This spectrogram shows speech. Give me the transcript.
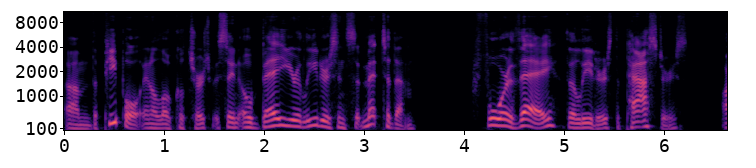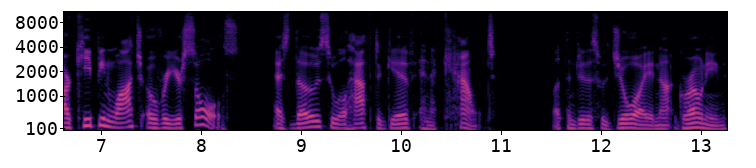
um, the people in a local church, but saying, Obey your leaders and submit to them. For they, the leaders, the pastors, are keeping watch over your souls as those who will have to give an account. Let them do this with joy and not groaning,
